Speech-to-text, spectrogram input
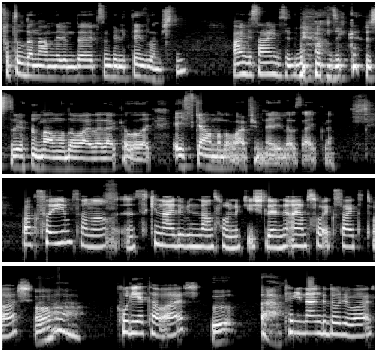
fıtıl dönemlerimde hepsini birlikte izlemiştim. Hangisi hangisiydi birazcık karıştırıyorum Almodovar'la alakalı olarak. Eski Almodovar filmleriyle özellikle. Bak sayayım sana e, Skin I Live In'den sonraki işlerini. I Am So Excited var. Ah, Julieta var. Pain and Glory var.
